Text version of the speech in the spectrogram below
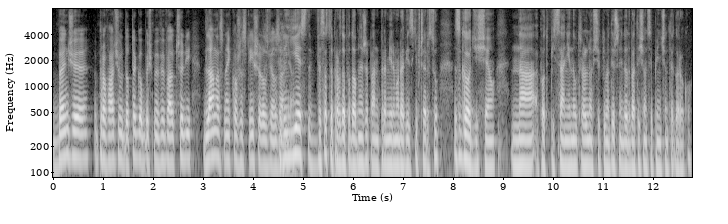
będzie prowadził do tego, byśmy wywalczyli dla nas najkorzystniejsze rozwiązania. Czyli jest wysoce prawdopodobne, że pan premier Morawiecki w czerwcu zgodzi się na podpisanie neutralności klimatycznej do 2050 roku?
